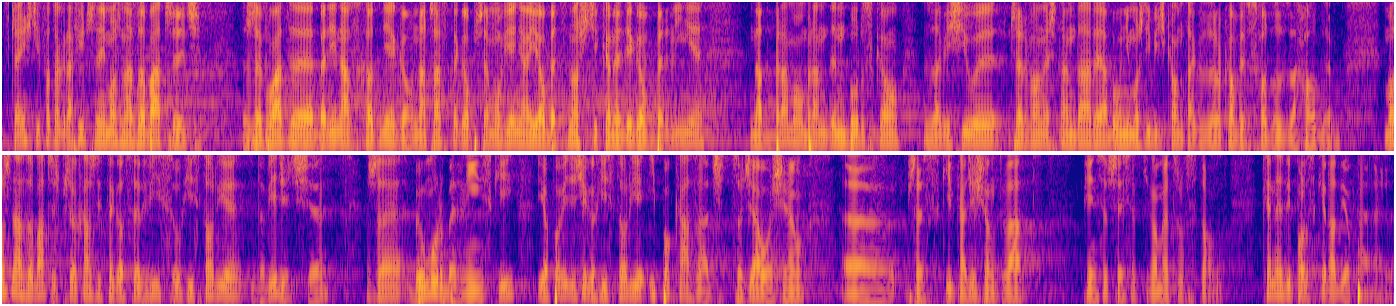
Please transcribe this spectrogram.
W części fotograficznej można zobaczyć, że władze Berlina Wschodniego na czas tego przemówienia i obecności Kennedy'ego w Berlinie nad bramą brandenburską zawiesiły czerwone sztandary, aby uniemożliwić kontakt wzrokowy wschodu z zachodem. Można zobaczyć przy okazji tego serwisu historię dowiedzieć się, że był mur berliński i opowiedzieć jego historię i pokazać, co działo się e, przez kilkadziesiąt lat, 500-600 kilometrów stąd. Kennedy Polskie Radio.pl.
